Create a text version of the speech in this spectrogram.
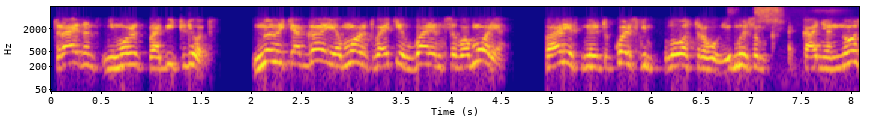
Трайдент не может пробить лед. Но ведь Агая может войти в Баренцево море, пролив между Кольским полуостровом и мысом Канин-Нос,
